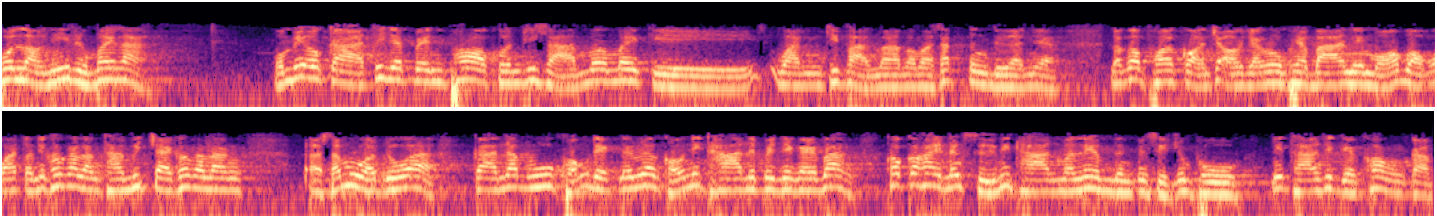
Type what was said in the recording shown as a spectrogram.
คนเหล่านี้หรือไม่ล่ะ ผมมีโอกาสที่จะเป็นพ่อคนที่สามเมื่อไม่กี่วันที่ผ่านมาประมาณสักตึงเดือนเนี่ย แล้วก็พอก่อนจะออกจากโรงพยาบาลเนี่ยหมอบอกว่า ตอนนี้เขากำลังทำวิจัยเขากำลังสำรวจดูว่าการรับรู้ของเด็กในเรื่องของนิทานเนี่ยเป็นยังไงบ้างเขาก็ให้หนังสือนิทานมาเล่มหนึ่งเป็นสีชมพู นิทานที่เกี่ยวข้องกับ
